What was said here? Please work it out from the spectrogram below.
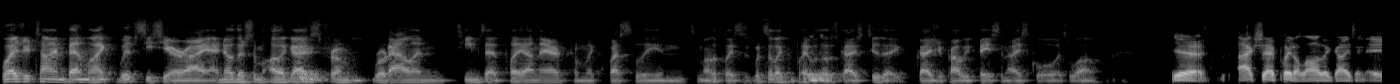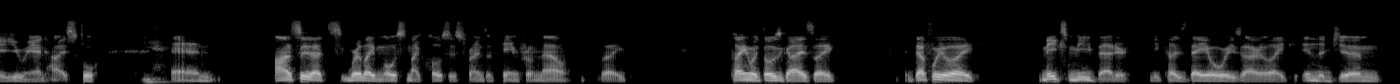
what has your time been like with CCRI? I know there's some other guys mm-hmm. from Rhode Island teams that play on there, from like Wesley and some other places. What's it like to play with mm-hmm. those guys too? That guys you probably face in high school as well. Yeah, actually, I played a lot of the guys in AAU and high school, yeah. and honestly, that's where like most of my closest friends have came from now. Like playing with those guys, like definitely like makes me better because they always are like in the gym.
